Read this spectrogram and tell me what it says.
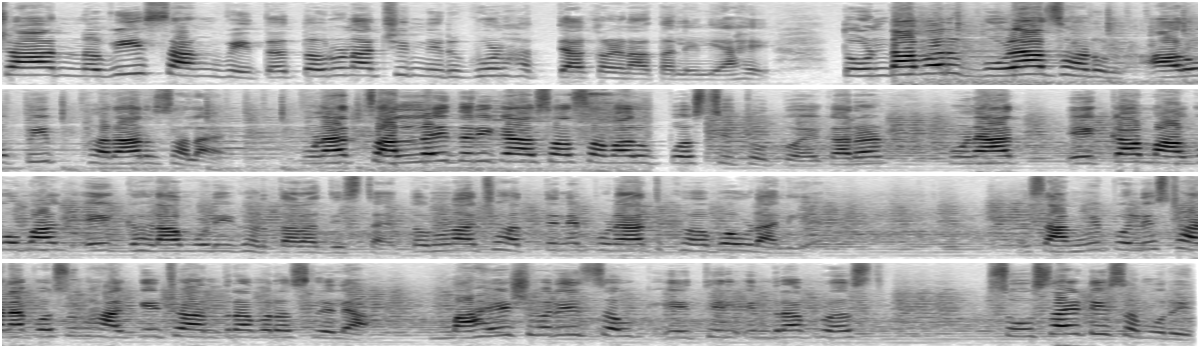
पुण्याच्या नवी सांगवीत तरुणाची निर्घुण हत्या करण्यात आलेली आहे. तोंडावर गोळ्या झाडून आरोपी फरार झालाय. पुण्यात चाललंय तरी काय असा सवाल उपस्थित होतोय कारण पुण्यात एका मागोमाग एक घडामोडी घडताना दिसत आहे तरुणाच्या हत्येने पुण्यात खळबळ उडाली आहे. सांगवी पोलीस ठाण्यापासून हाकेच्या अंतरावर असलेल्या माहेश्वरी चौक येथील इंद्राप्रस्थ सोसायटी समोरील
